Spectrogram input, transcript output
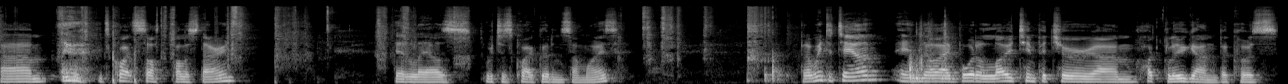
Um, it's quite soft polystyrene. That allows, which is quite good in some ways. But I went to town and I bought a low temperature um, hot glue gun because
